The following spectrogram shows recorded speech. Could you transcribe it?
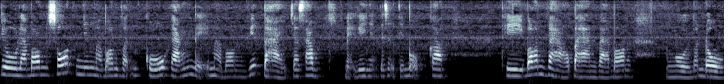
dù là bon sốt, nhưng mà bon vẫn cố gắng để mà bon viết bài cho xong. Mẹ ghi nhận cái sự tiến bộ của con. Thì bon vào bàn và bon ngồi bon đồ.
